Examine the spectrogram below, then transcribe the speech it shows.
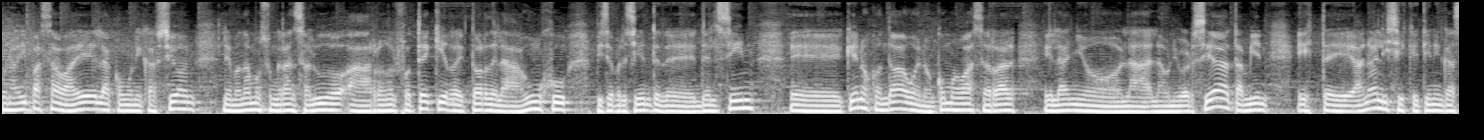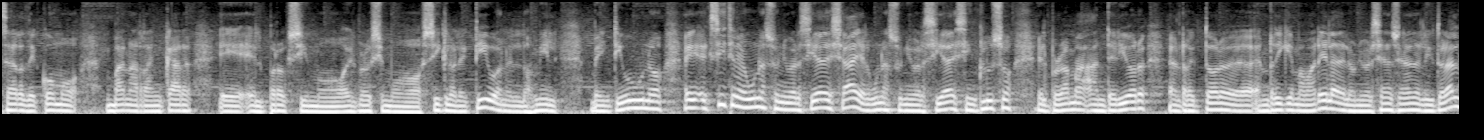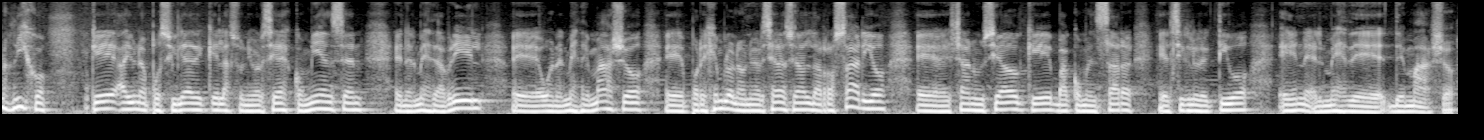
Bueno, ahí pasaba eh, la comunicación. Le mandamos un gran saludo a Rodolfo Tequi, rector de la UNJU, vicepresidente del CIN, eh, que nos contaba, bueno, cómo va a cerrar el año la, universidad. También este análisis que tienen que hacer de cómo van a arrancar eh, el, próximo, el próximo ciclo lectivo en el 2021. existen algunas universidades ya, hay algunas universidades, incluso el programa anterior, el rector Enrique Mamarela de la Universidad Nacional del Litoral nos dijo que hay una posibilidad de que las universidades comiencen en el mes de abril eh, o en el mes de mayo. Eh, por ejemplo, la Universidad Nacional de Rosario eh, ya ha anunciado que va a comenzar el ciclo lectivo en el mes de, mayo.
